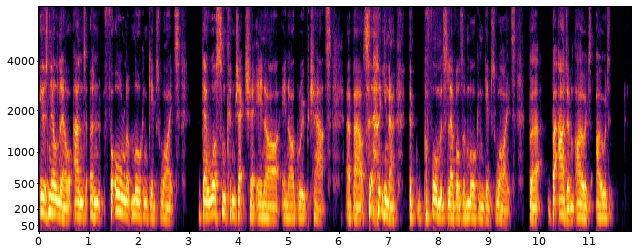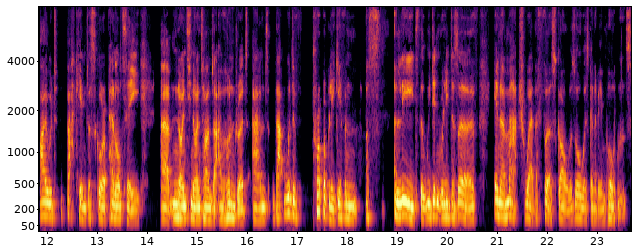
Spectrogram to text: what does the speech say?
it was nil nil, and and for all Morgan Gibbs White, there was some conjecture in our in our group chat about you know the performance levels of Morgan Gibbs White, but but Adam, I would I would I would back him to score a penalty um, 99 times out of 100, and that would have probably given us a lead that we didn't really deserve in a match where the first goal was always going to be important.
